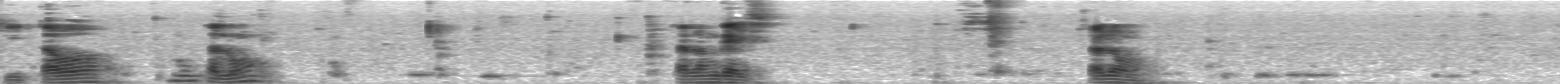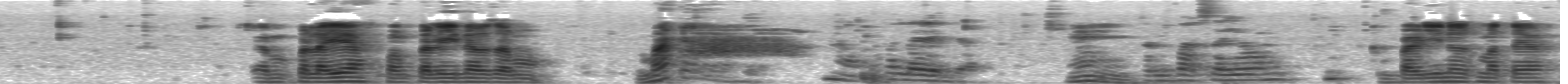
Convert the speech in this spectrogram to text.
Sitaw. Hmm, talong. Talong guys. Talong. Ang palaya, pampalinaw sa mata. Ano, palaga. Hmm, Kalbasa yun. pampalinaw sa mata.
